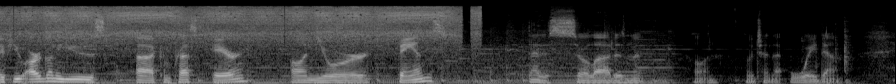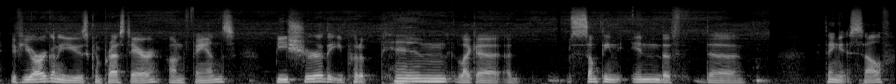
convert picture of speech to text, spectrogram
if you are going to use uh, compressed air on your fans, that is so loud, isn't it? Hold on, let me turn that way down. If you are going to use compressed air on fans, be sure that you put a pin, like a, a something in the the thing itself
